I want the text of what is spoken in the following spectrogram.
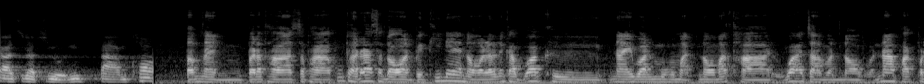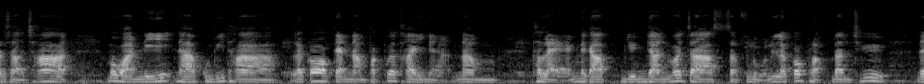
การสนับสนุนตามข้อ ตำแหน่งประธานสภาผู้แทนราษฎรเป็นที่แน่นอนแล้วนะครับ ว่าคือนายวันมูฮัมหมัดนอมัทา หรือว่าอาจารย์วันนอหัวหน้าพักประชาชาติ เมื่อวานนี้นะครับคุณพิธา แล้วก็แกนนำพักเพื่อไทยเนี่ยนำแถลงนะครับ ยืนยันว่าจะสนับสนุนแล้วก็ผลักดันชื่อใน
